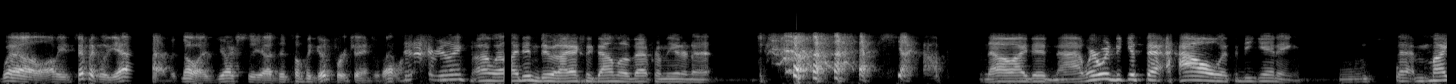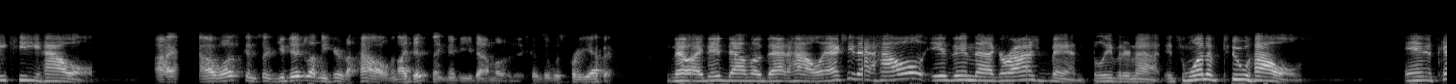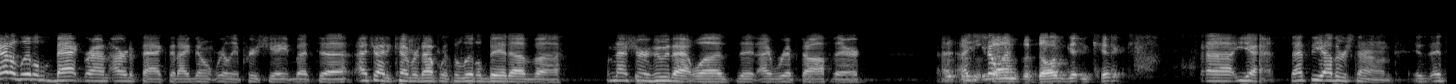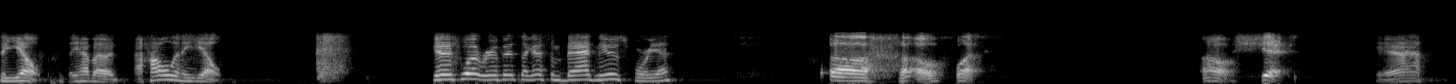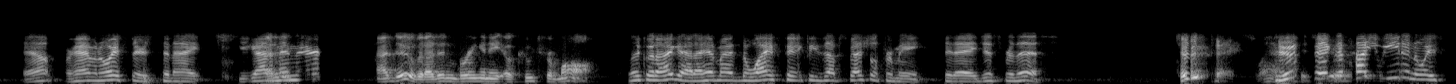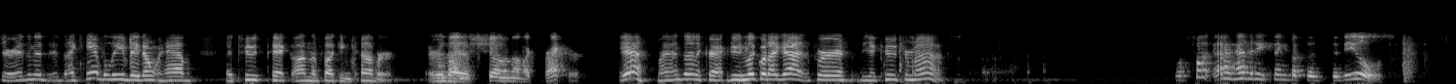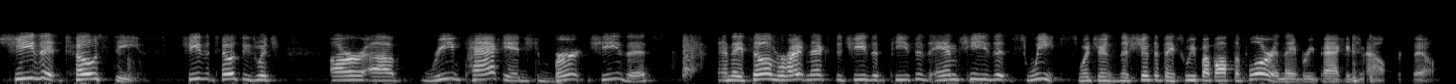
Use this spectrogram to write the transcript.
Well, I mean, typically, yeah, but no, you actually uh, did something good for a change with that one. Did I really? Oh well, I didn't do it. I actually downloaded that from the internet. Shut up. No, I did not. Where would you get that howl at the beginning? That mighty howl. I I was concerned. You did let me hear the howl, and I did think maybe you downloaded it because it was pretty epic. No, I did download that howl. Actually, that howl is in uh, GarageBand, believe it or not. It's one of two howls. And it's got a little background artifact that I don't really appreciate, but uh, I tried to cover it up with a little bit of, uh, I'm not sure who that was that I ripped off there. I, Was I, the sound of the dog getting kicked? Uh, yes, that's the other sound. It's, it's a yelp. They have a, a howl and a yelp. Guess what, Rufus? I got some bad news for you. Uh, uh oh, what? Oh shit! Yeah. Yep. We're having oysters tonight. You got I them in there? I do, but I didn't bring any accoutrement. Look what I got. I had my the wife pick these up special for me today, just for this. Toothpicks. Wow, Toothpick. That's how you eat an oyster, isn't it? I can't believe they don't have a toothpick on the fucking cover. Or Well, mine's shown on a cracker. Yeah, mine's on a cracker. Dude, look what I got for the accoutrements. Well, fuck, I don't have anything but the, the deals. Cheez It Toasties. Cheez It Toasties, which are uh, repackaged burnt Cheez Its, and they sell them right next to Cheez It Pieces and Cheez It Sweeps, which is the shit that they sweep up off the floor and they've repackaged now for sale.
